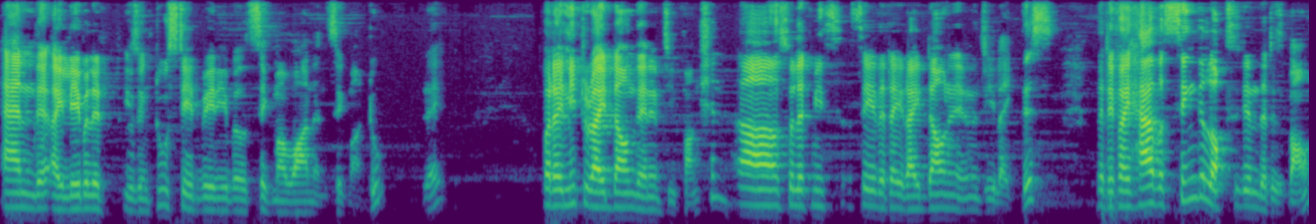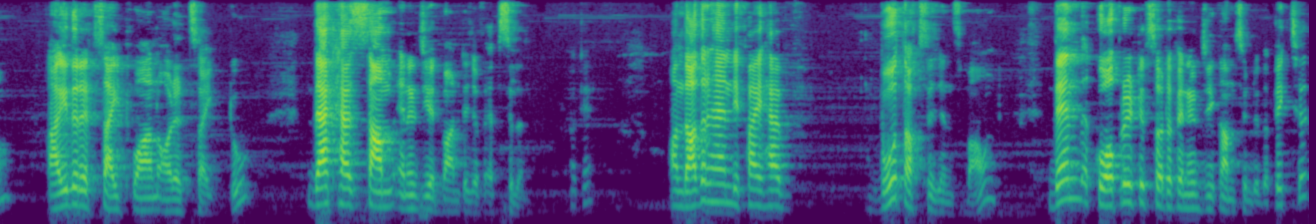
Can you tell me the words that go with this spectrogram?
and I label it using two state variables sigma 1 and sigma 2 right. But I need to write down the energy function. Uh, so, let me say that I write down an energy like this that if I have a single oxygen that is bound either at site 1 or at site 2 that has some energy advantage of epsilon. Okay. On the other hand, if I have both oxygens bound, then the cooperative sort of energy comes into the picture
